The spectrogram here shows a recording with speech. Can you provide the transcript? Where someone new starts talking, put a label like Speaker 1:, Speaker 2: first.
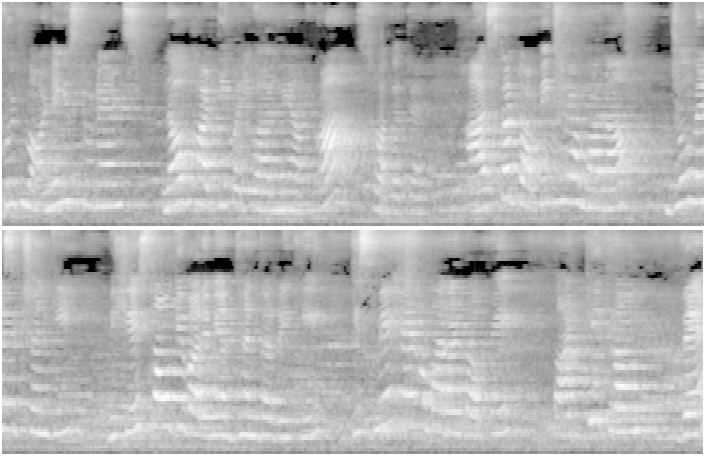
Speaker 1: Good morning students नव भारतीय परिवार में आपका स्वागत है। आज का टॉपिक है हमारा, जो मैं शिक्षण की विशेषताओं के बारे में अध्ययन कर रही थी, इसमें है हमारा टॉपिक पाठ्यक्रम व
